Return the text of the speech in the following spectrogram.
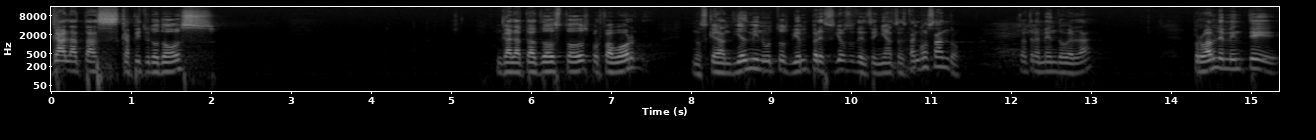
Gálatas capítulo 2. Gálatas 2 todos, por favor. Nos quedan 10 minutos bien preciosos de enseñanza. ¿Están gozando? Está tremendo, ¿verdad? Probablemente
